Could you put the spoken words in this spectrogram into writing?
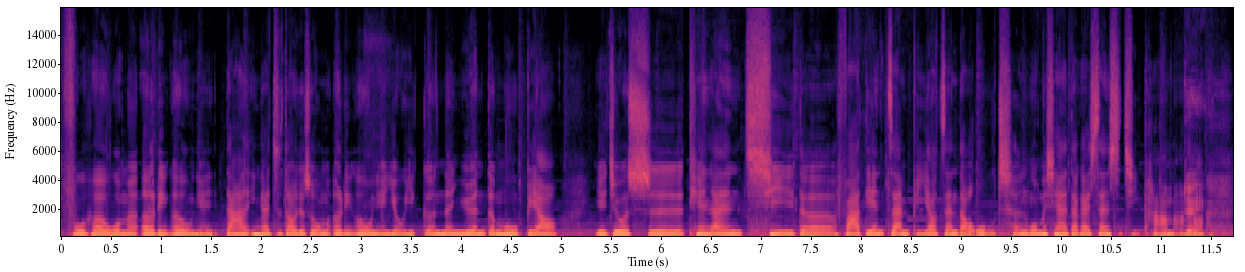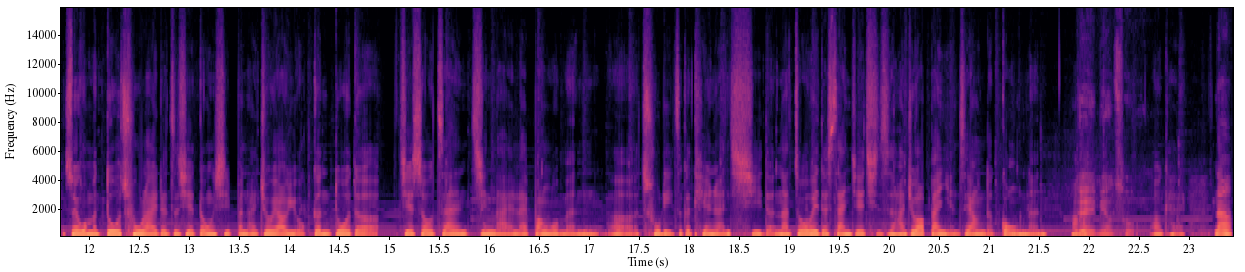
符合我们二零二五年，大家应该知道，就是我们二零二五年有一个能源的目标。也就是天然气的发电占比要占到五成，我们现在大概三十几趴嘛，对，所以我们多出来的这些东西本来就要有更多的接收站进来，来帮我们呃处理这个天然气的。那所谓的三阶，其实它就要扮演这样的功能。对，没有错。OK，那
